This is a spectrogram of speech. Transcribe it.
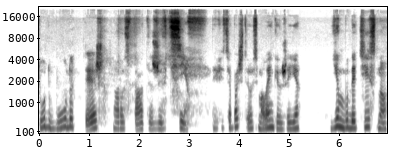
тут будуть теж наростати живці. Дивіться, бачите, ось маленькі вже є. Їм буде тісно.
